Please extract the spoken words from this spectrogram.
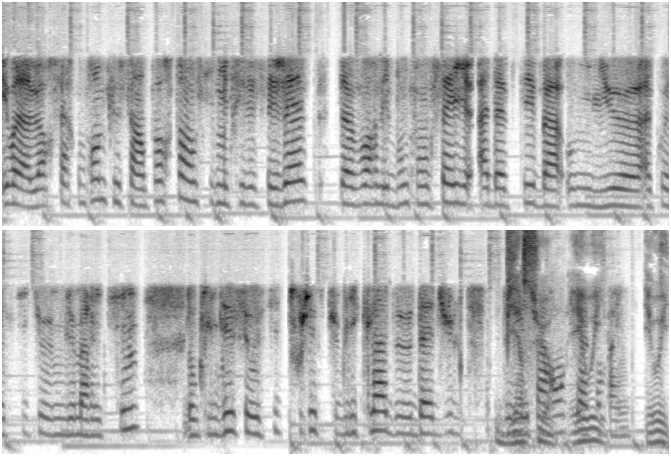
Et voilà, leur faire comprendre que c'est important aussi de maîtriser ces gestes, d'avoir les bons conseils adaptés bah, au milieu euh, aquatique et au milieu maritime. Donc l'idée, c'est aussi de toucher ce public-là d'adultes, de Bien les sûr, parents qui et oui. Monde. Et oui.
